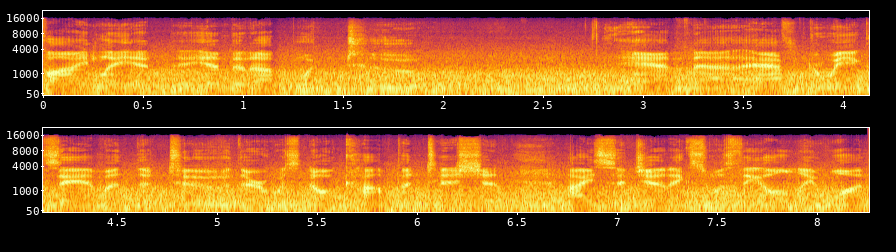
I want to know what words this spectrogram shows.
finally it ended up with two. And uh, after we examined the two, there was no competition. Isagenix was the only one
